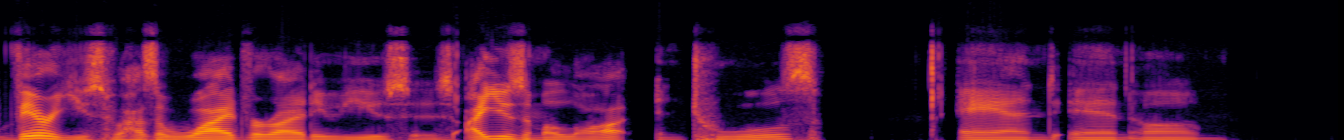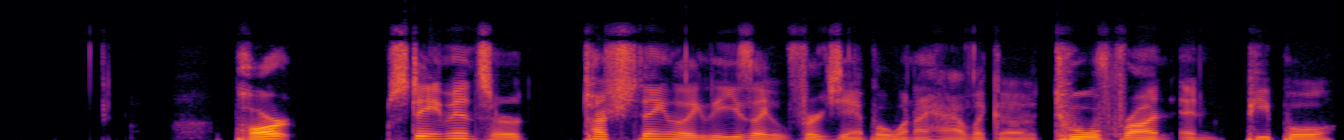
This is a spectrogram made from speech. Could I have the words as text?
very useful, has a wide variety of uses. I use them a lot in tools and in um, part statements or touch things like these, like for example, when I have like a tool front and people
